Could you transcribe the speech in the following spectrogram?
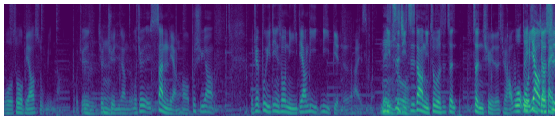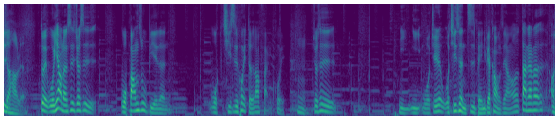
我说我不要署名啊，我觉得就捐这样子。嗯、我觉得善良哈，不需要，我觉得不一定说你一定要立立匾额还是什么，你自己知道你做的是正正确的就好。我我要的是，对，我要的是就是我帮助别人，我其实会得到反馈，嗯，就是你你，我觉得我其实很自卑，你不要看我这样哦，大家都哦。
